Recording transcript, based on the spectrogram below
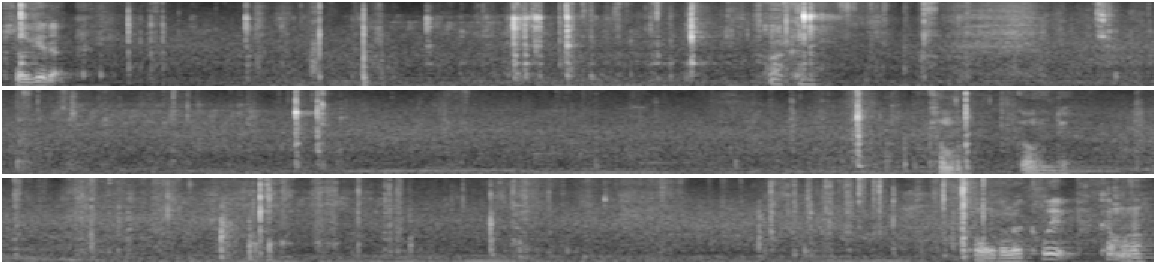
plug it up okay come on go in on a clip come on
